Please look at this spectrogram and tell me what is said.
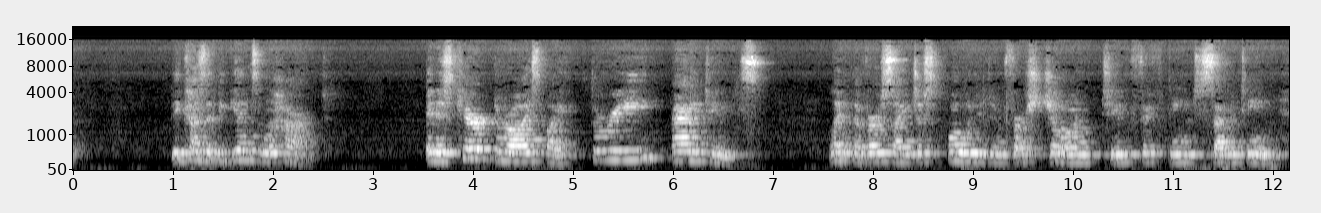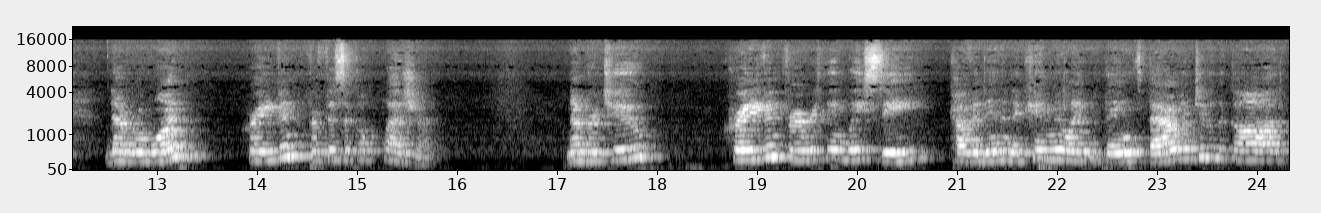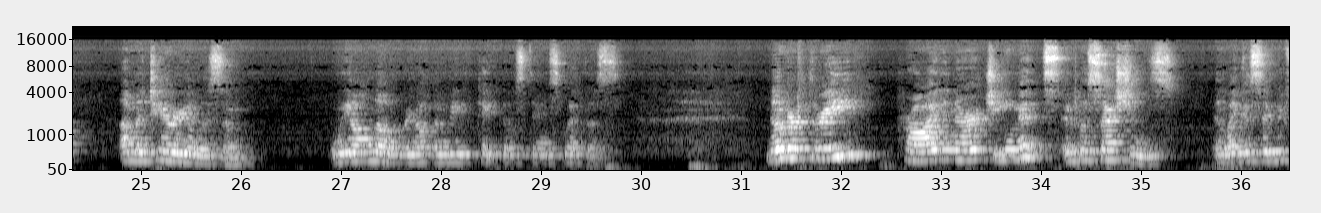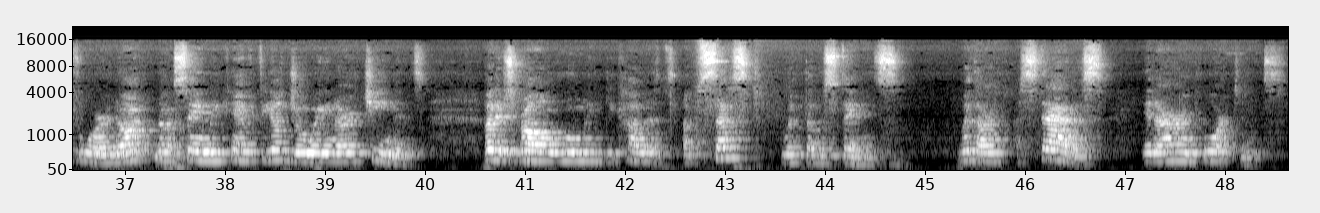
because it begins in the heart. It is characterized by three attitudes like the verse I just quoted in 1 John 2 15 to 17. Number one, craving for physical pleasure. Number two, craving for everything we see, coveting and accumulating things, bowing to the God of materialism. We all know we're not going to be able to take those things with us. Number three, pride in our achievements and possessions. And like I said before, not, not saying we can't feel joy in our achievements, but it's wrong when we become obsessed with those things, with our status, and our importance.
